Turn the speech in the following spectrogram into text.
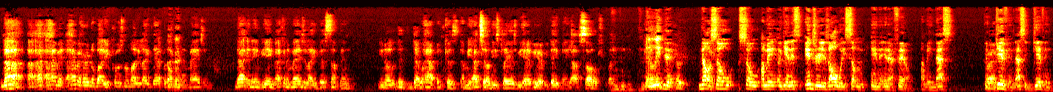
nah, I, I- I haven't I haven't heard nobody approach nobody like that, but I can imagine, not in the NBA, but I can imagine like that's something, you know, that, that will happen. Because I mean, I tell these players we have here every day, man, y'all soft, like, And Leigh? y'all hurt. No, so so I mean, again, this injury is always something in the NFL. I mean, that's a Right. given. That's a given.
